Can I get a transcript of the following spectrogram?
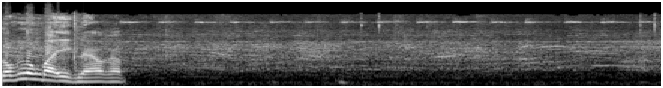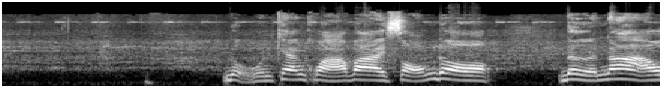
ล้มลงไปอีกแล้วครับโหนนแข้งขวาไปสองดอก เดินหน้าเอา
